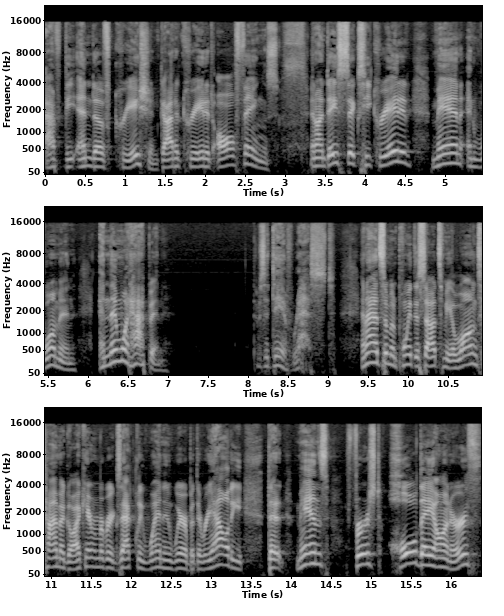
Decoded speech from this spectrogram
at the end of creation. God had created all things. And on day six, He created man and woman. And then what happened? There was a day of rest. And I had someone point this out to me a long time ago. I can't remember exactly when and where, but the reality that man's first whole day on earth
